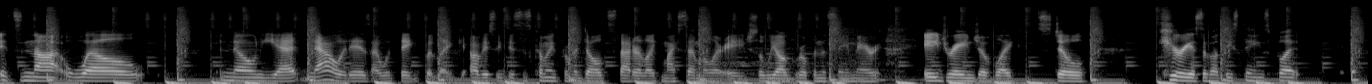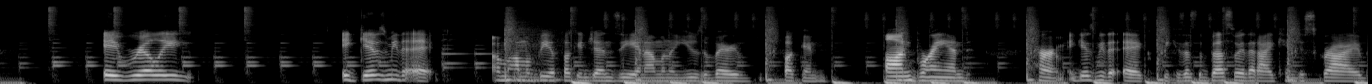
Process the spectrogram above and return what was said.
it's not well known yet. Now it is, I would think, but like obviously this is coming from adults that are like my similar age. So we all grew up in the same area, age range of like still curious about these things, but it really it gives me the ick. I'm, I'm gonna be a fucking Gen Z and I'm gonna use a very fucking on brand term. It gives me the ick because that's the best way that I can describe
